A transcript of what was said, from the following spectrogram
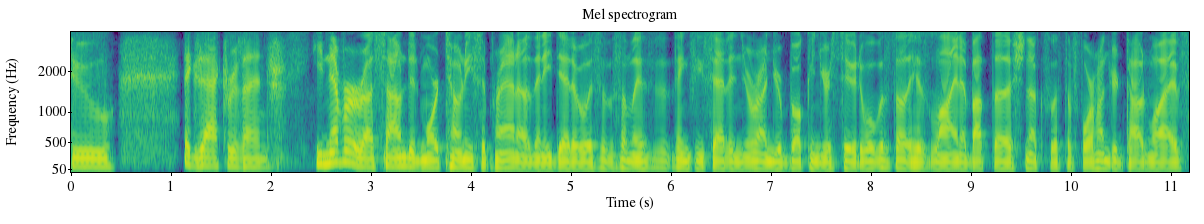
to exact revenge. He never uh, sounded more Tony Soprano than he did with some of the things he said in your on your book and your suit. What was the, his line about the schnooks with the 400 pound wives?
